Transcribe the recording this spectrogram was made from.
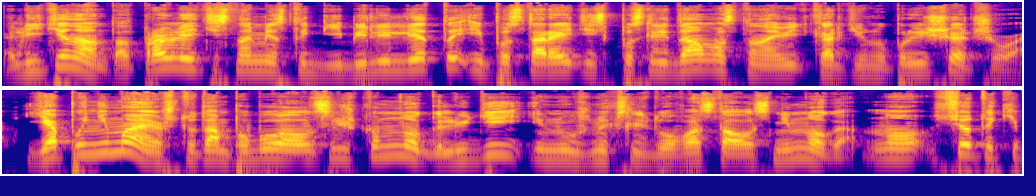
Лейтенант, отправляйтесь на место гибели Лета и постарайтесь по следам восстановить картину происшедшего. Я понимаю, что там побывало слишком много людей и нужных следов осталось немного, но все-таки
